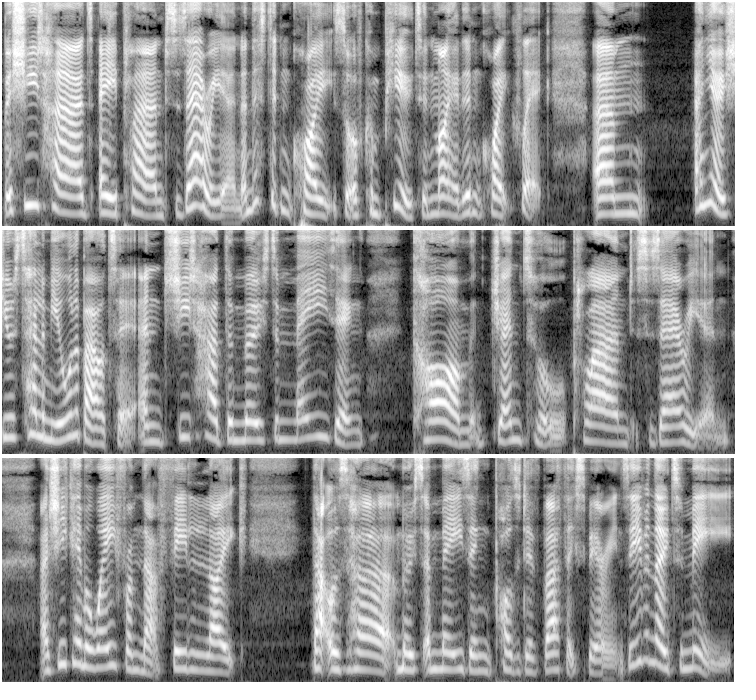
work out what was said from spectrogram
but she'd had a planned cesarean, and this didn't quite sort of compute in my head. It didn't quite click. Um, and know, she was telling me all about it, and she'd had the most amazing calm, gentle, planned cesarean. And she came away from that feeling like that was her most amazing positive birth experience. Even though to me,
